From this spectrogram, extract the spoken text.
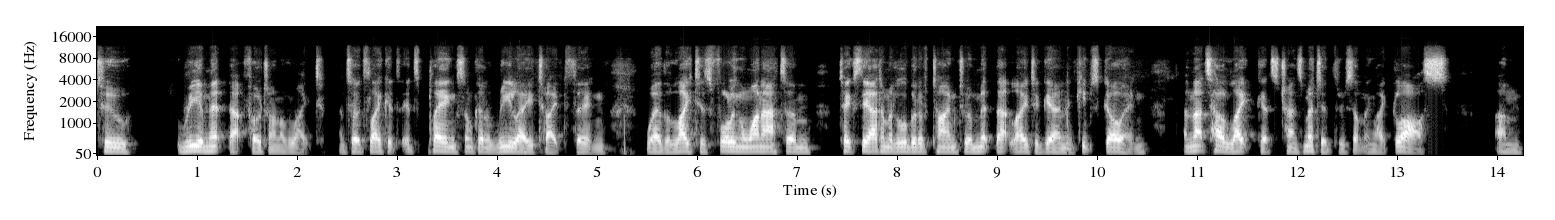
to re-emit that photon of light. And so it's like it's, it's playing some kind of relay type thing where the light is falling on one atom, takes the atom a little bit of time to emit that light again and keeps going. And that's how light gets transmitted through something like glass. Um,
